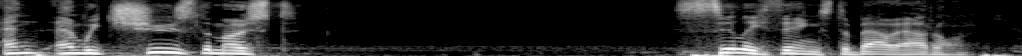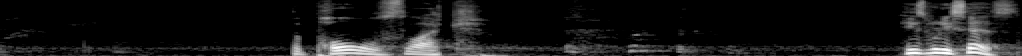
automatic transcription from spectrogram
And, and we choose the most silly things to bow out on. But Paul's like, here's what he says.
